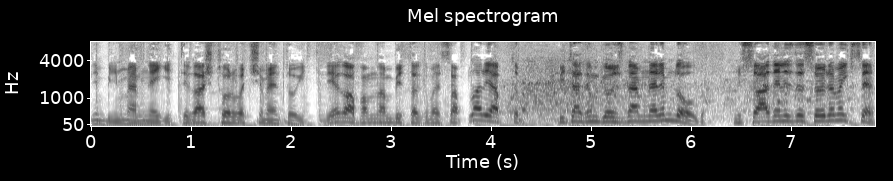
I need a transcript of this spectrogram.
bilmem ne gitti, kaç torba çimento gitti diye kafamdan bir takım hesaplar yaptım. Bir takım gözlemlerim de oldu. Müsaadenizle söylemek isterim.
